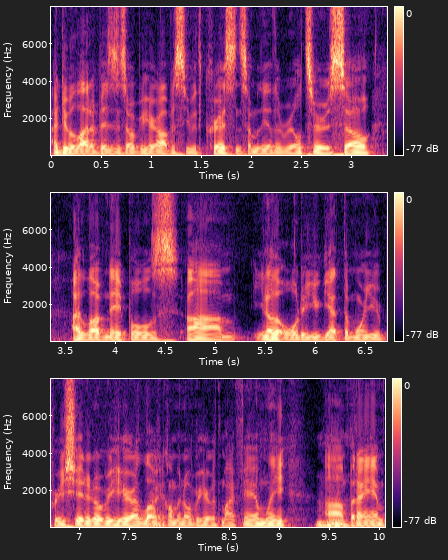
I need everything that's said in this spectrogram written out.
I do a lot of business over here, obviously with Chris and some of the other realtors. So I love Naples. Um, you know, the older you get, the more you appreciate it over here. I love right. coming over here with my family. Mm-hmm. Uh, but I am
